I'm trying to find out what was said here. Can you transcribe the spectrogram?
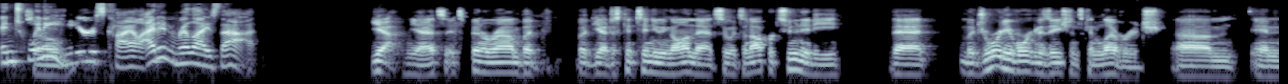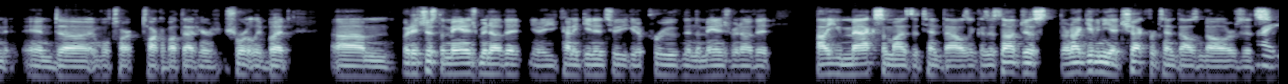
In 20 so, years, Kyle, I didn't realize that. Yeah, yeah, it's it's been around, but but yeah, just continuing on that. So it's an opportunity that majority of organizations can leverage, um, and and uh, and we'll talk talk about that here shortly. But um, but it's just the management of it. You know, you kind of get into it, you get approved, and the management of it, how you maximize the ten thousand because it's not just they're not giving you a check for ten thousand dollars. It's right.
